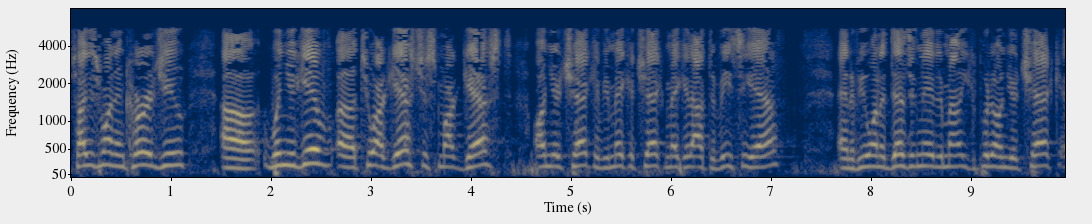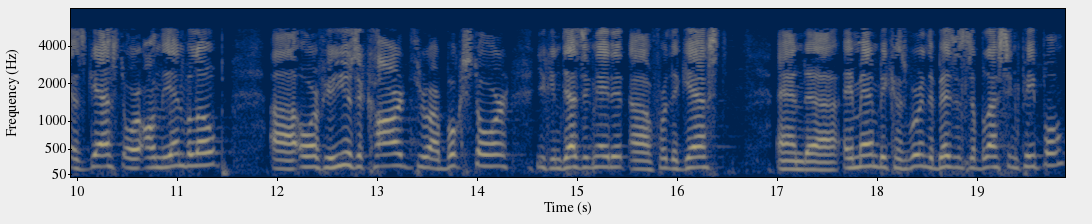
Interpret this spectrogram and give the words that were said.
So I just want to encourage you. Uh, when you give uh, to our guests, just mark guest on your check. If you make a check, make it out to VCF. And if you want a designated amount, you can put it on your check as guest or on the envelope. Uh, or if you use a card through our bookstore, you can designate it uh, for the guest. And uh, amen, because we're in the business of blessing people,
